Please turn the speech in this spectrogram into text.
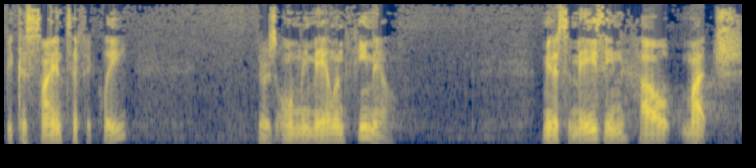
Because scientifically, there's only male and female. I mean, it's amazing how much.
